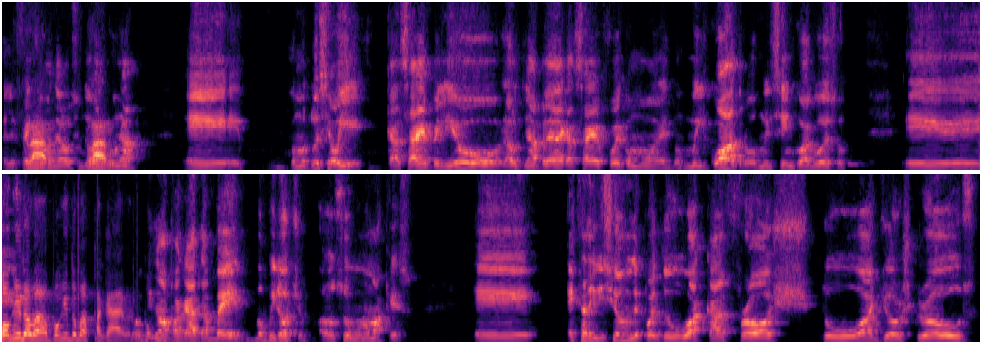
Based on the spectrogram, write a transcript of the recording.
El efecto Canelo, sin duda alguna. Eh, como tú decías, oye, Calzage peleó, la última pelea de Calzage fue como el 2004, 2005, algo de eso. Eh, un poquito más, un poquito más para acá, bro. Un poquito más para acá, tal vez 2008, a lo sumo, no más que eso. Eh, esta división después tuvo a Carl Frosch, tuvo a George Gross,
